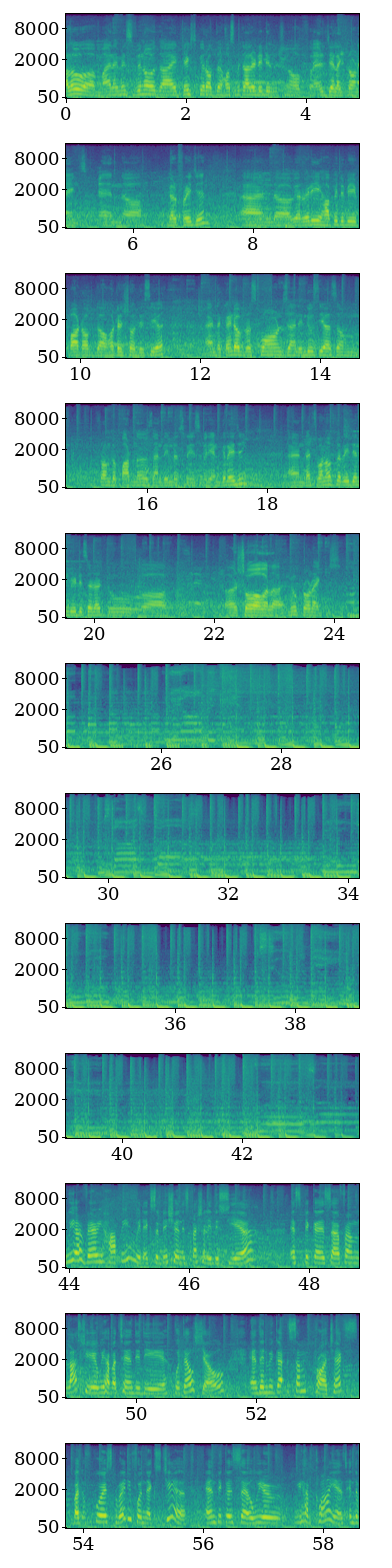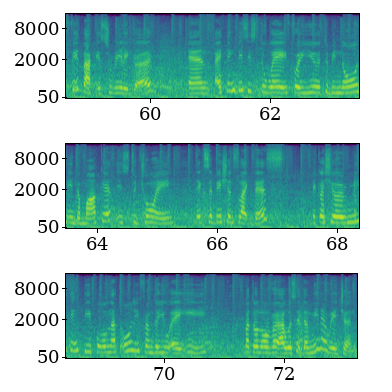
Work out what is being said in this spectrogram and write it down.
Hello, uh, my name is Vinod. I take care of the hospitality division of LG Electronics in uh, Gulf region. And uh, we are very happy to be part of the hotel show this year. And the kind of response and enthusiasm from the partners and the industry is very encouraging. And that's one of the reason we decided to uh, uh, show our uh, new products We are very happy with the exhibition, especially this year. It's because uh, from last year we have attended the hotel show and then we got some projects, but of course ready for next year. And because uh, we're, we have clients and the feedback is really good. And I think this is the way for you to be known in the market is to join the exhibitions like this because you're meeting people not only from the UAE, but all over, I would say, the MENA region.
